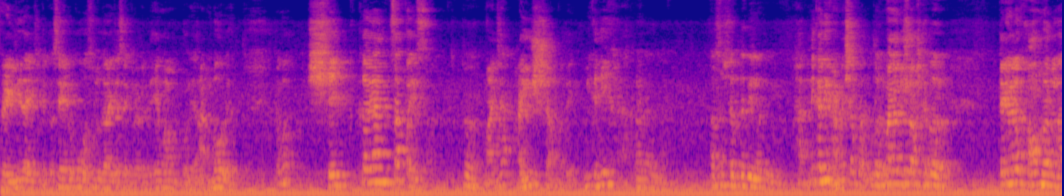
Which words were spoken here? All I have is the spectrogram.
फेडली जायची ते कसे लोक वसूल करायचे सेक्रेटरी हे मला पुढे अनुभव आहे त्यामुळे शेतकऱ्यांचा पैसा हं. माझ्या आयुष्यामध्ये मी कधी खाणार. असा शब्द दिला तुम्ही हा मी कधी खाणार. तुम्ही माझा विश्वास ठेवा. त्याने मला फॉर्म भरला.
